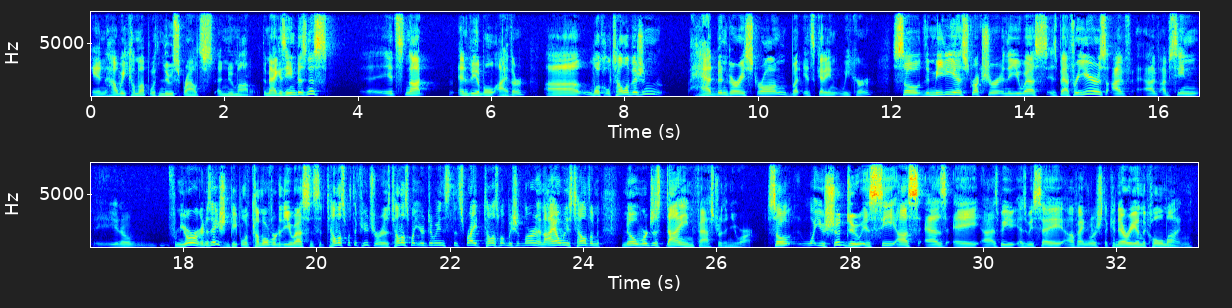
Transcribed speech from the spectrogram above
in how we come up with new sprouts and new models. The magazine business, uh, it's not enviable either. Uh, local television had been very strong, but it's getting weaker. So the media structure in the U.S. is bad. For years, I've, I've, I've seen, you know, from your organization, people have come over to the U.S. and said, "Tell us what the future is. Tell us what you're doing that's right. Tell us what we should learn." And I always tell them, "No, we're just dying faster than you are." So what you should do is see us as a, as we as we say of English, the canary in the coal mine,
